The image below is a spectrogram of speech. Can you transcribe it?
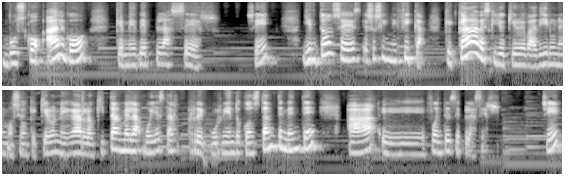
Busco algo que me dé placer. ¿Sí? Y entonces eso significa que cada vez que yo quiero evadir una emoción, que quiero negarla o quitármela, voy a estar recurriendo constantemente a eh, fuentes de placer. ¿Sí?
